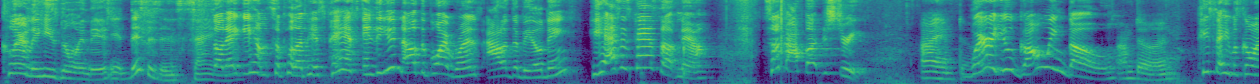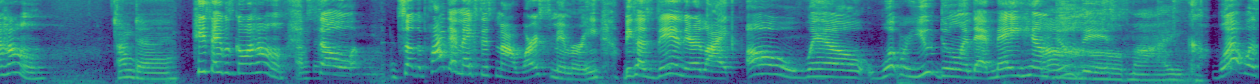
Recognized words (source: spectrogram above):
clearly he's doing this. Yeah, this is insane. So they get him to pull up his pants, and do you know the boy runs out of the building? He has his pants up now. Took off up the street. I am done. Where are you going though? I'm done. He said he was going home. I'm done. He said he was going home. So so the part that makes this my worst memory because then they're like, "Oh, well, what were you doing that made him oh, do this?" Oh my god. What was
